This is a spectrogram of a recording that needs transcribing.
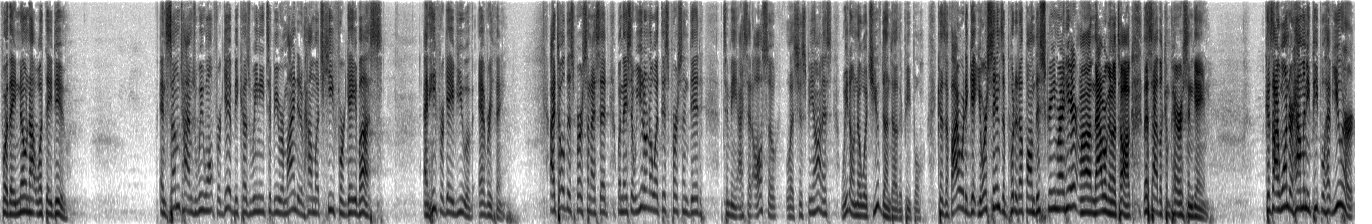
for they know not what they do. And sometimes we won't forgive because we need to be reminded of how much He forgave us. And He forgave you of everything. I told this person, I said, when they said, Well, you don't know what this person did to me, I said, Also, let's just be honest, we don't know what you've done to other people. Because if I were to get your sins and put it up on this screen right here, uh, now we're going to talk. Let's have a comparison game. Because I wonder how many people have you hurt?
